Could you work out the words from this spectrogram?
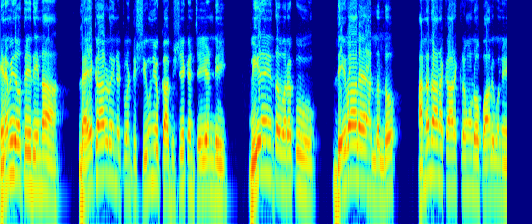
ఎనిమిదవ తేదీన లయకారుడైనటువంటి శివుని యొక్క అభిషేకం చేయండి. వీలైనంత వరకు దేవాలయాలలో అన్నదాన కార్యక్రమంలో పాల్గొనే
